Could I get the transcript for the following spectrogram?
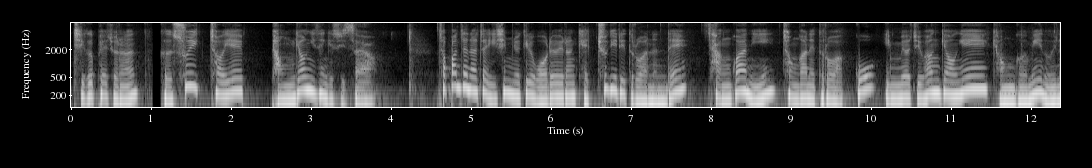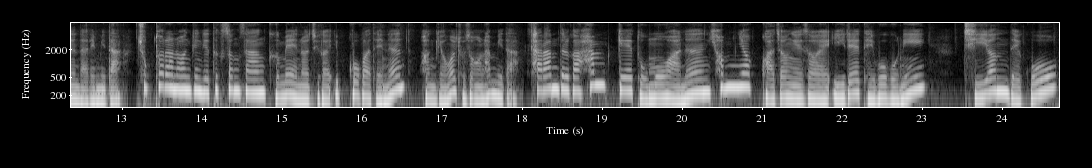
지급해주는 그 수익처의 변경이 생길 수 있어요. 첫 번째 날짜 26일 월요일은 개축일이 들어왔는데 상관이 정관에 들어왔고 인묘지 환경에 경금이 놓이는 날입니다. 축토라는 환경의 특성상 금의 에너지가 입고가 되는 환경을 조성을 합니다. 사람들과 함께 도모하는 협력 과정에서의 일의 대부분이 지연되고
